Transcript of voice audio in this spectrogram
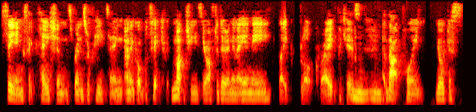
seeing sick patients, rinse repeating, and it got particularly much easier after doing an A and E like block, right? Because Mm, mm. at that point you're just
